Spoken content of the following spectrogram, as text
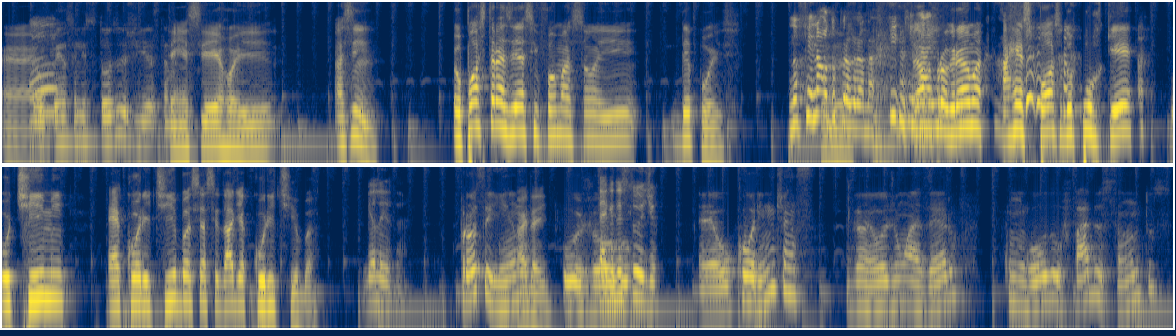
é. Eu penso nisso todos os dias também. Tem esse erro aí. Assim, eu posso trazer essa informação aí depois. No final do Entendeu? programa, fiquem Final aí. do programa, a resposta do porquê o time é Coritiba se a cidade é Curitiba. Beleza. Prosseguindo, Vai daí. o jogo... Segue do estúdio. É, o Corinthians ganhou de 1 a 0 com um gol do Fábio Santos.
